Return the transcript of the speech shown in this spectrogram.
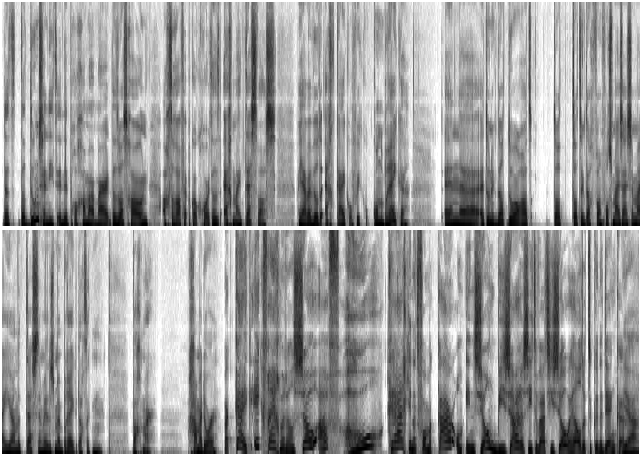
dat, dat doen ze niet in dit programma. Maar dat was gewoon, achteraf heb ik ook gehoord dat het echt mijn test was. Van ja, wij wilden echt kijken of ik konden breken. En, eh, en toen ik dat door had, dat, dat ik dacht van volgens mij zijn ze mij hier aan het testen en willen ze me breken, dacht ik, hm, wacht maar. Ga maar door. Maar kijk, ik vraag me dan zo af, hoe krijg je het voor elkaar om in zo'n bizarre situatie zo helder te kunnen denken? Ja,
